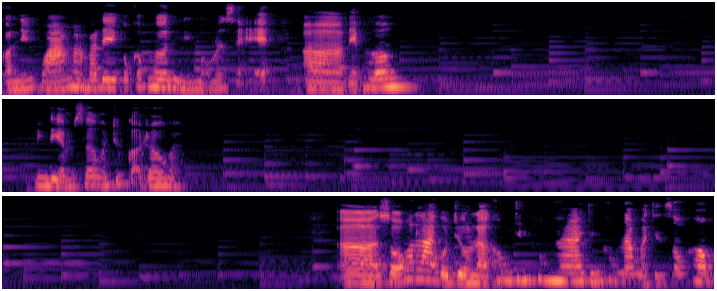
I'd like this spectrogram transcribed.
Còn những khóa mà 3D cao cấp hơn thì những mẫu nó sẽ à, đẹp hơn. Mình điểm sơ một chút cọ râu vào. À, số hotline của trường là 0902 905 và 960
